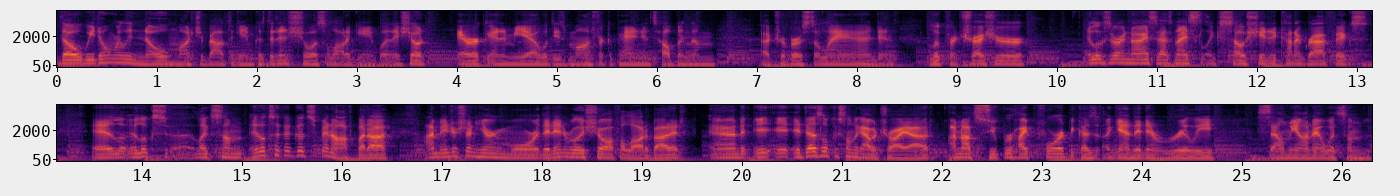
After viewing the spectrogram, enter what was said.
Though we don't really know much about the game because they didn't show us a lot of gameplay. They showed Erik and Mia with these monster companions helping them uh, traverse the land and look for treasure. It looks very nice. It has nice like cel shaded kind of graphics. It, lo it looks uh, like some. It looks like a good spin-off, but uh, I'm interested in hearing more. They didn't really show off a lot about it, and it, it, it does look like something I would try out. I'm not super hyped for it because again, they didn't really sell me on it with some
